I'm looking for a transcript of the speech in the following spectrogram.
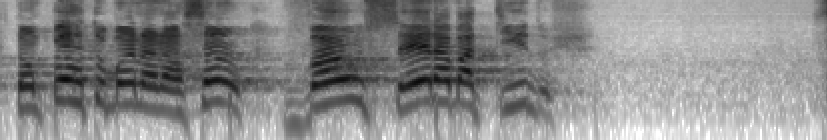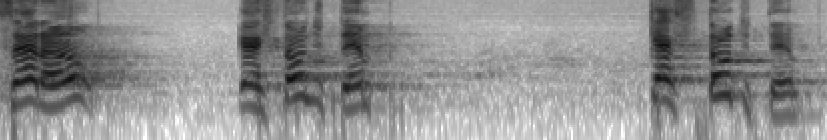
Estão perturbando a nação? Vão ser abatidos. Serão. Questão de tempo. Questão de tempo.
